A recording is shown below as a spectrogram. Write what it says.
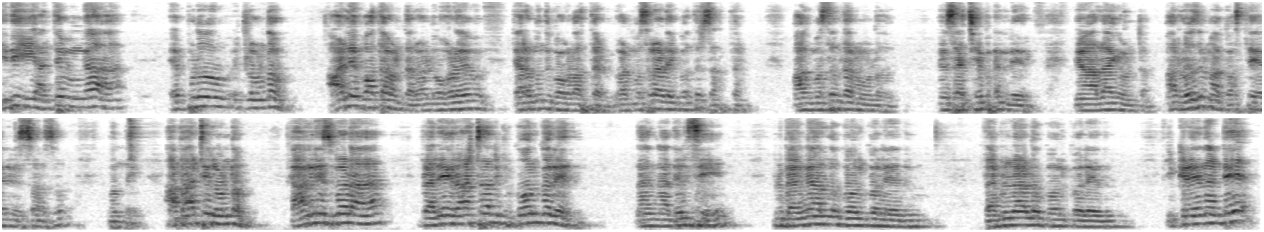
ఇది అంతిమంగా ఎప్పుడూ ఇట్లా ఉండవు. వాళ్ళే పోతా ఉంటారు. వాళ్ళు ఒకడేమో తెర ముందుకు ఒకడు వస్తాడు. వాడు ముసలాడు అయిపోతాడు సస్తాడు మాకు ముసలితనం ఉండదు. మేము సచ్చే పని లేదు. మేము అలాగే ఉంటాం. ఆ రోజులు మాకు వస్తాయని విశ్వాసం ఉంది. ఆ పార్టీలు ఉండవు. కాంగ్రెస్ కూడా ఇప్పుడు అనేక రాష్ట్రాలు ఇప్పుడు కోలుకోలేదు. నాకు నాకు తెలిసి ఇప్పుడు బెంగాల్లో కోలుకోలేదు. తమిళనాడులో కోలుకోలేదు. ఇక్కడ ఏంటంటే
